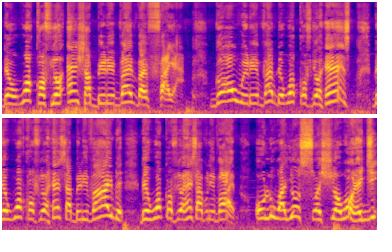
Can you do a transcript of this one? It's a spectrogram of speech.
The work of your hand shall be revived by fire. God will revive the work of your hands. The work of your hands shall be revived. The work of your hands shall be revived. Jí.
